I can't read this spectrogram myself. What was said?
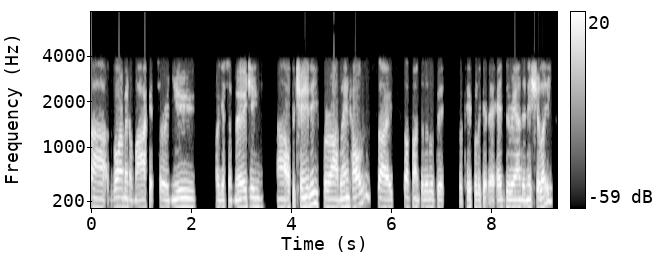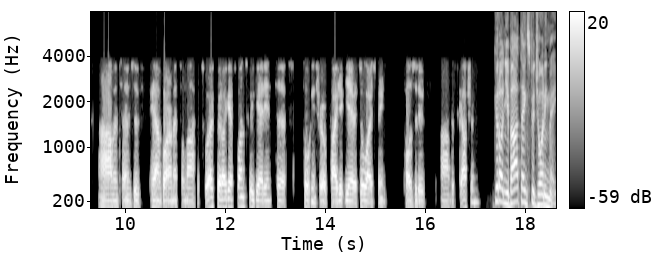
uh, environmental markets are a new, I guess, emerging uh, opportunity for um, landholders. So sometimes a little bit for people to get their heads around initially um, in terms of how environmental markets work. But I guess once we get into talking through a project, yeah, it's always been positive um, discussion. Good on you, Bart. Thanks for joining me.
